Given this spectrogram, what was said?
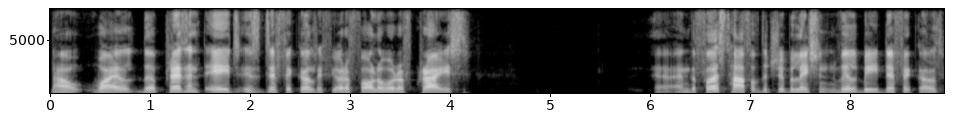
Now, while the present age is difficult if you're a follower of Christ, uh, and the first half of the tribulation will be difficult,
